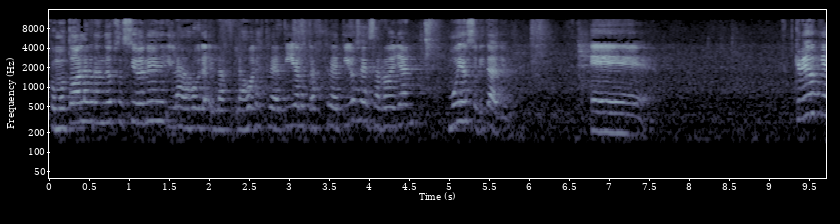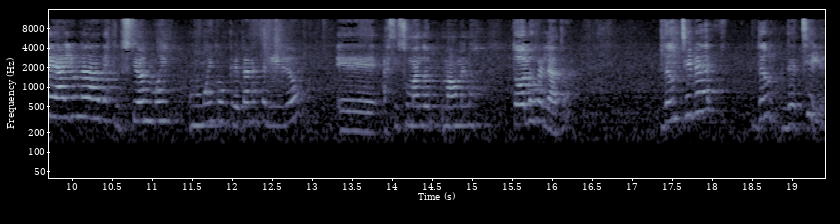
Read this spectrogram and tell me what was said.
Como todas las grandes obsesiones y las obras, las, obras creativas, los trabajos creativos se desarrollan muy en solitario. Eh, creo que hay una descripción muy, muy concreta en este libro eh, así sumando más o menos todos los relatos, de un Chile, de, Chile.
